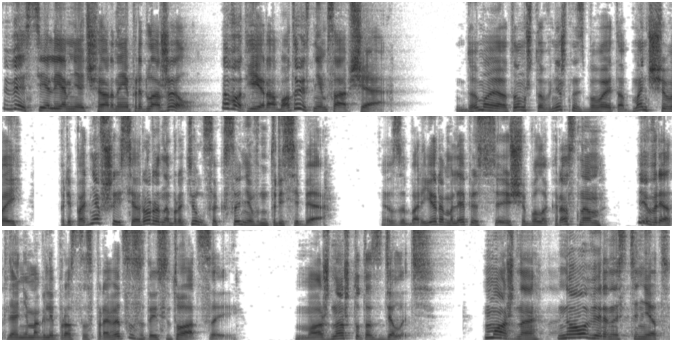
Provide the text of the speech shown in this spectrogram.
Веселье мне чёрный предложил. Вот я и работаю с ним сообща». Думая о том, что внешность бывает обманчивой, приподнявшийся Роран обратился к сцене внутри себя. За барьером Лепис всё ещё было красным, и вряд ли они могли просто справиться с этой ситуацией. «Можно что-то сделать?» «Можно, но уверенности нет.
